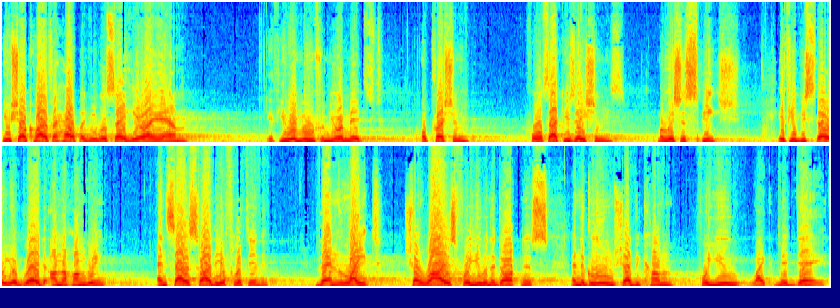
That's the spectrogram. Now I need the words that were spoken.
You shall cry for help, and he will say, Here I am. If you remove from your midst oppression, false accusations, malicious speech, if you bestow your bread on the hungry and satisfy the afflicted, then light shall rise for you in the darkness, and the gloom shall become for you like midday.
